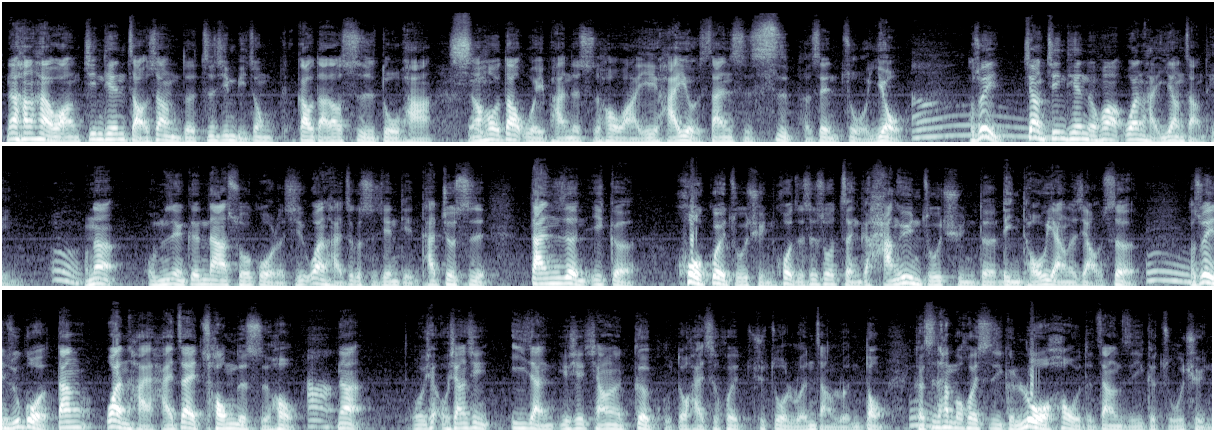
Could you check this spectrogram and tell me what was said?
那航海王今天早上的资金比重高达到四十多趴，然后到尾盘的时候啊，也还有三十四 percent 左右。哦，所以像今天的话，万海一样涨停。嗯，那我们之前跟大家说过了，其实万海这个时间点，它就是担任一个货柜族群，或者是说整个航运族群的领头羊的角色。嗯，所以如果当万海还在冲的时候，啊，那我相我相信依然有些相关的个股都还是会去做轮涨轮动，可是他们会是一个落后的这样子一个族群。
